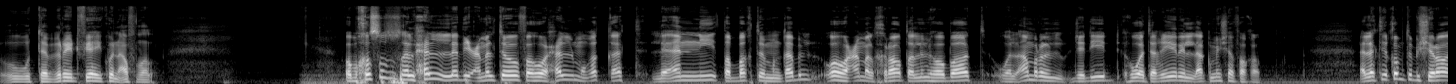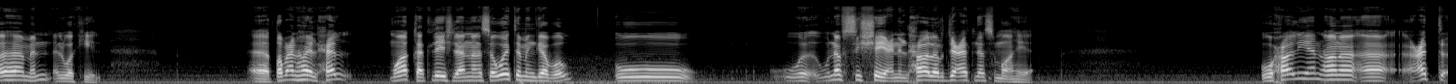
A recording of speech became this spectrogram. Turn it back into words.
والتبريد فيها يكون أفضل. وبخصوص الحل الذي عملته فهو حل مؤقت لأني طبقته من قبل وهو عمل خراطة للهوبات والأمر الجديد هو تغيير الأقمشة فقط التي قمت بشرائها من الوكيل. آه، طبعا هاي الحل مؤقت ليش؟ لأن أنا سويته من قبل و... و... ونفس الشيء يعني الحالة رجعت نفس ما هي. وحاليا أنا آه، عدت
